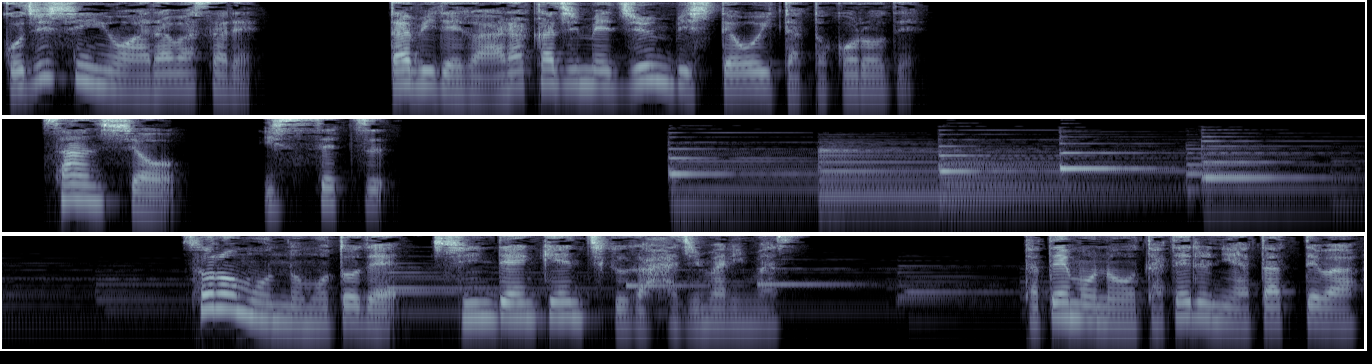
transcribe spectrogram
ご自身を表され、ダビデがあらかじめ準備しておいたところで。三章一節ソロモンのもとで神殿建築が始まります。建物を建てるにあたっては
